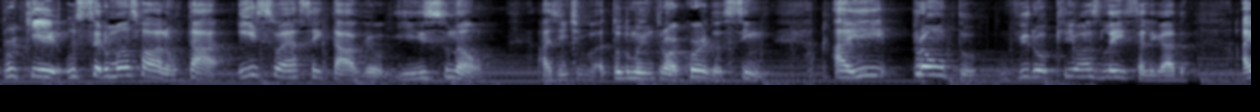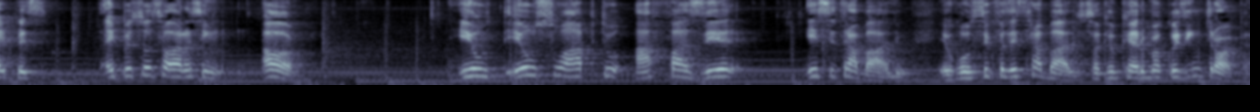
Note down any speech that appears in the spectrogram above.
Porque os seres humanos falaram, tá, isso é aceitável e isso não. A gente. Todo mundo entrou em acordo? Sim. Aí, pronto, virou, criou as leis, tá ligado? Aí, aí pessoas falaram assim, ó, eu, eu sou apto a fazer esse trabalho. Eu consigo fazer esse trabalho, só que eu quero uma coisa em troca.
